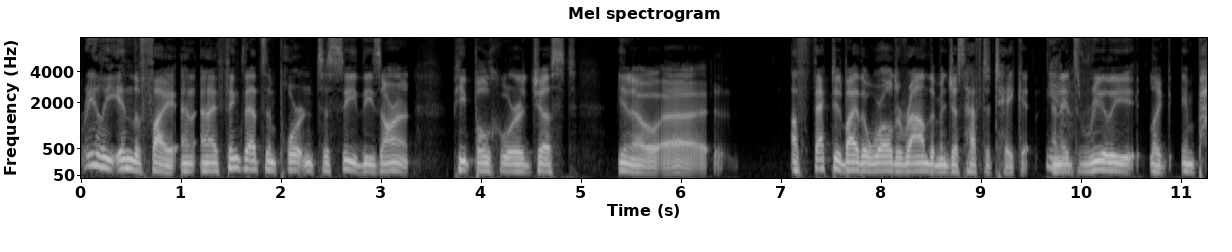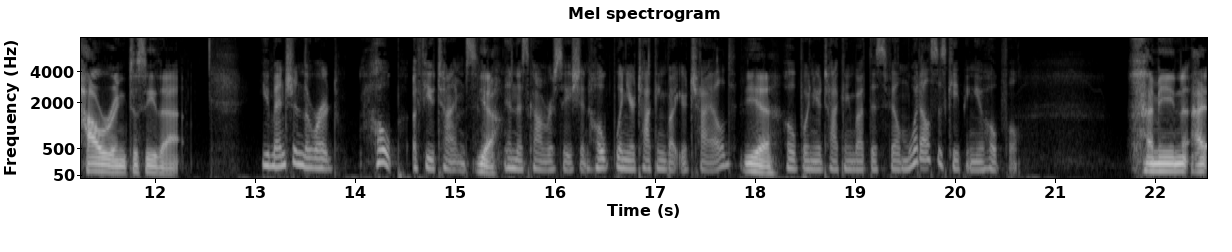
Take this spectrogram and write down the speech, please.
really in the fight. And, and I think that's important to see. These aren't people who are just you know, uh, affected by the world around them and just have to take it. Yeah. And it's really like empowering to see that. You mentioned the word hope a few times yeah. in this conversation. Hope when you're talking about your child. Yeah. Hope when you're talking about this film. What else is keeping you hopeful? I mean, I,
